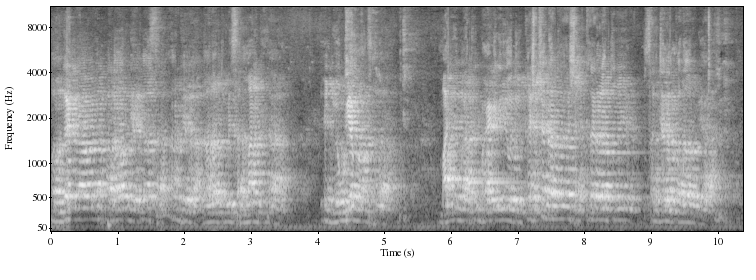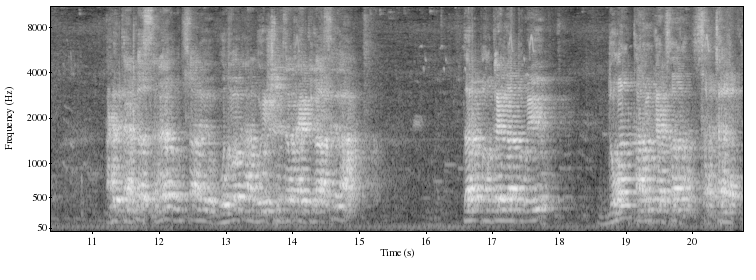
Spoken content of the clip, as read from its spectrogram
पंकज गावाला पदावर घेतला सन्मान केला दादा तुम्ही सन्मान केला एक योग्य माणसाला माझी बाकी बाहेर गेली होती कष्ट करणाऱ्या शेतकऱ्याला तुम्ही संचालक पदावर घ्या आणि त्यातलं सगळ्या उत्साह उद्योगा भविष्य तर तुम्ही दोन तालुक्याचा संचालक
